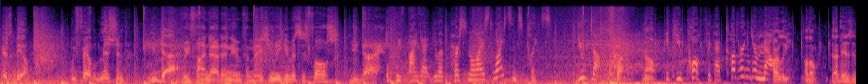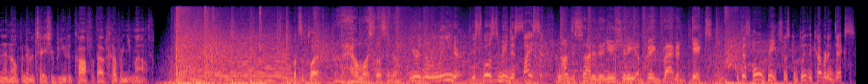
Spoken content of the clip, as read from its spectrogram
Here's the deal. We fail the mission, you die. If we find out any information you give us is false, you die. If we find out you have personalized license plates, you die. What? No. If you cough without covering your mouth. Harley, although that isn't an open invitation for you to cough without covering your mouth. What's the plan? How the hell am I supposed to know? You're the leader. You're supposed to be decisive. And I've decided that you should eat a big bag of dicks. If this whole beach was completely covered in dicks,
